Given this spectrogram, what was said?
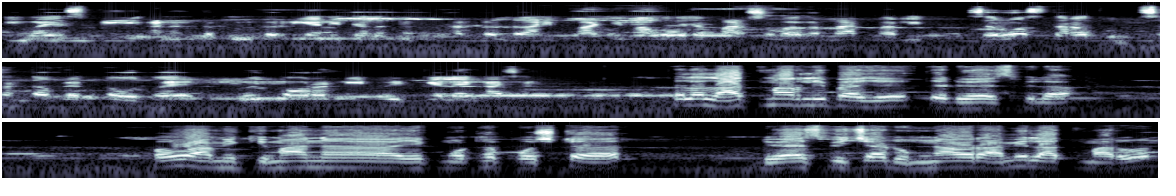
डीवायएसपी अनंत कुलकर्णी यांनी त्याला तिथून हाकललं आणि पाठीमागून त्याच्या पार्श्वभागात लाट मारली. सर्व स्तरातून संताप व्यक्त होतोय. रोहित पवारांनी ट्विट केलंय. काय त्याला लात मारली पाहिजे त्या डीवायएसपीला हो आम्ही किमान एक मोठं पोस्टर डीवायएसपीच्या ढुंगणावर आम्ही लात मारून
